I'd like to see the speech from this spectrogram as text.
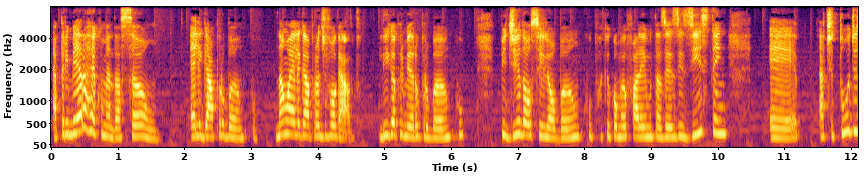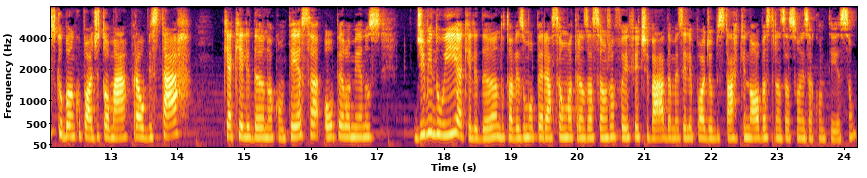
A primeira recomendação é ligar para o banco, não é ligar para o advogado. Liga primeiro para o banco, pedindo auxílio ao banco, porque, como eu falei, muitas vezes existem é, atitudes que o banco pode tomar para obstar que aquele dano aconteça, ou pelo menos diminuir aquele dano, talvez uma operação, uma transação já foi efetivada, mas ele pode obstar que novas transações aconteçam.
